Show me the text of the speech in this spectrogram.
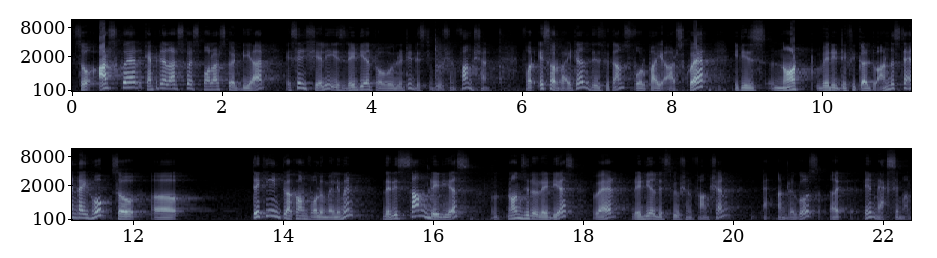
So, r square capital R square small r square dr essentially is radial probability distribution function. For s orbital this becomes 4 pi r square. It is not very difficult to understand I hope. So, uh, taking into account volume element there is some radius non-zero radius where radial distribution function undergoes a, a maximum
